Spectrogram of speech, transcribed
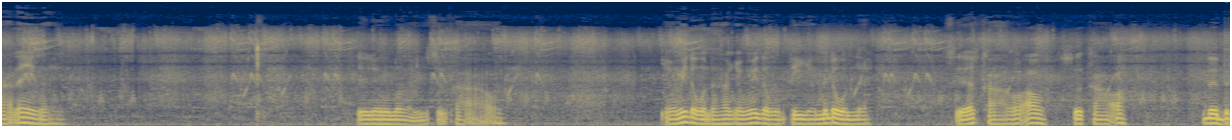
นะได้ยังไงเร็วๆหน่อยเสือขาว ยังไม่โดนนะครับ ยังไม่โดนตียังไม่โดนเลย เสือขาวเอาเสือขาวเอา ดือด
